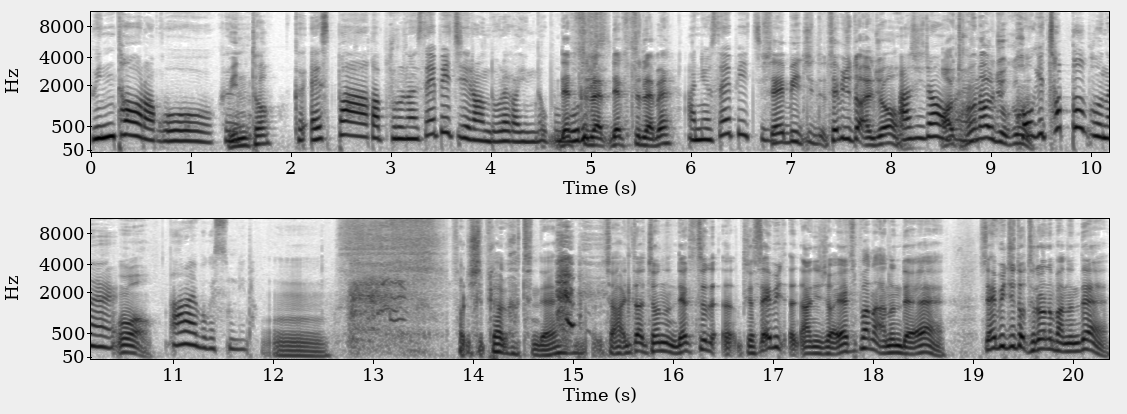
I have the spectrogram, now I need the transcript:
윈터라고 그 윈터? 그 에스파가 부르는 Savage라는 노래가 있는데 오빠 Next, 모르 레, Next Level? 아니요 Savage Savage, Savage도 알죠? 아시죠? 아, 네. 당연 알죠. 그거. 거기 첫 부분을 어. 따라해 보겠습니다. 소리 실패할 것 같은데. 자, 일단 저는 Next, 어, 그 Sava, 아니죠. 에스파는 아는데, Savage도 들어는 봤는데,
